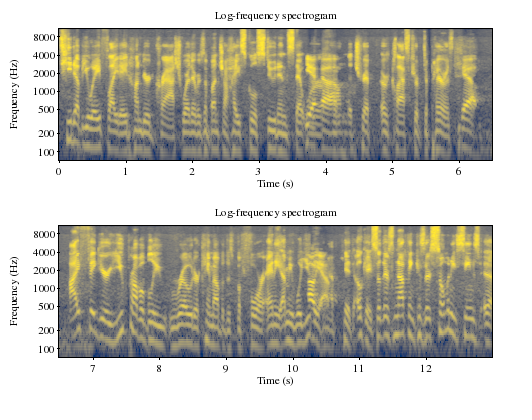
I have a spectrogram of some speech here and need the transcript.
TWA Flight 800 crash where there was a bunch of high school students that were on the trip or class trip to Paris? Yeah. I figure you probably wrote or came up with this before any. I mean, well, you Oh, didn't yeah. have kids. Okay, so there's nothing because there's so many scenes, uh,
